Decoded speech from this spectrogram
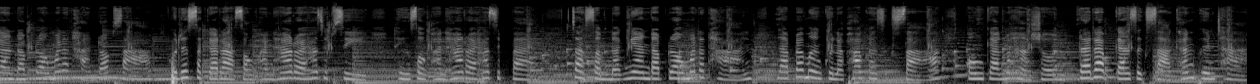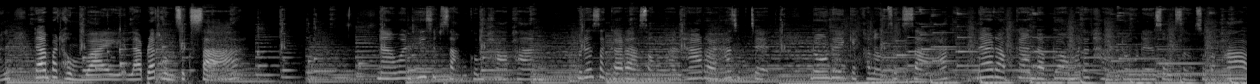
การรับรองมาตรฐานรอบ 3 พุทธศักราช 2554 ถึง 2558 จากสำนักงานรับรองมาตรฐาน และประเมินคุณภาพการศึกษา องค์การมหาชน ระดับการศึกษาขั้นพื้นฐาน ด้านปฐมวัย และประถมศึกษา ณวันที่ 13 กุมภาพันธ์ พุทธศักราช 2557 โรงเรียนเก็บขนมศึกษา ได้รับการรับรองมาตรฐานโรงเรียนส่งเสริมสุขภาพ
